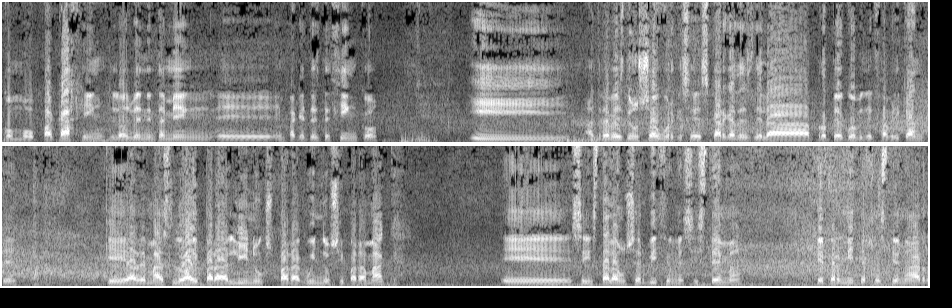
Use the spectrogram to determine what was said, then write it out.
como packaging, los venden también eh, en paquetes de 5 y a través de un software que se descarga desde la propia web del fabricante, que además lo hay para Linux, para Windows y para Mac, eh, se instala un servicio en el sistema que permite gestionar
